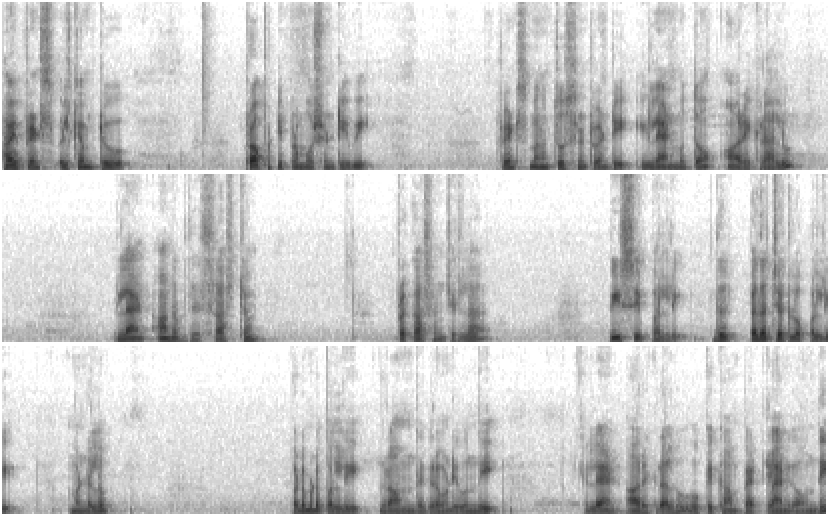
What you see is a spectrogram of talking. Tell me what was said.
Hi friends welcome to property promotion TV friends మనం చూసినటువంటి ఈ ల్యాండ్ మొత్తం ఆరు ఎకరాలు. ల్యాండ్ ఆంధ్రప్రదేశ్ రాష్ట్రం ప్రకాశం జిల్లా పీసీపల్లి పెదచెర్లోపల్లి మండలం పడమడపల్లి గ్రామం దగ్గర ఉండి ఉంది. ల్యాండ్ ఆరు ఎకరాలు ఒకే కాంపాక్ట్ ల్యాండ్గా ఉంది.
